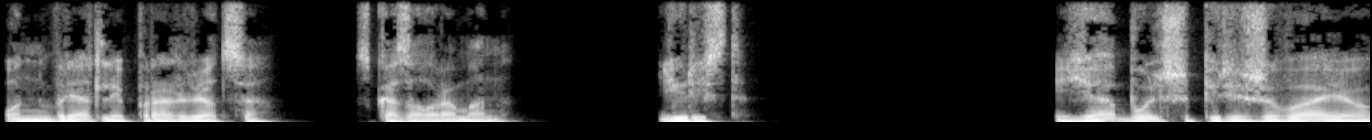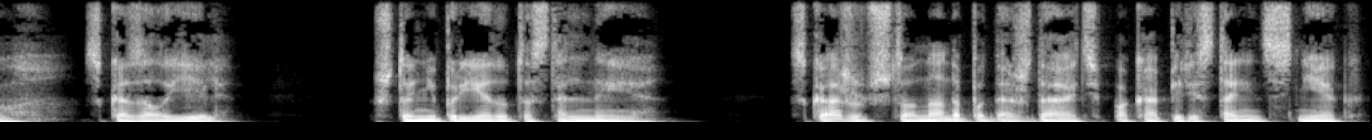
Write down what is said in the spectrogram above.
«Он вряд ли прорвется», — сказал Роман. «Юрист». «Я больше переживаю», — сказал Ель, — «что не приедут остальные. Скажут, что надо подождать, пока перестанет снег,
